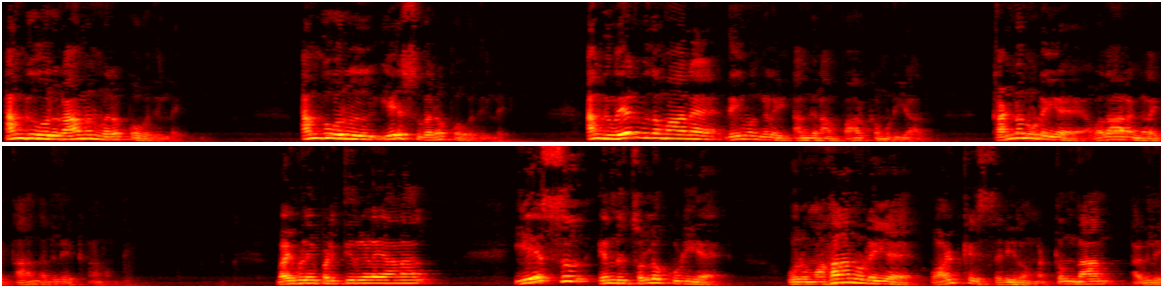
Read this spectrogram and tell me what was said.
அங்கு ஒரு ராமன் வரப்போவதில்லை. அங்கு ஒரு இயேசு வரப்போவதில்லை. அங்கு வேறு விதமான தெய்வங்களை அங்கு நாம் பார்க்க முடியாது. கண்ணனுடைய அவதாரங்களைத்தான் அதிலே காண முடியும். பைபிளை படித்தீர்களேயானால் இயேசு என்று சொல்லக்கூடிய ஒரு மகானுடைய வாழ்க்கை சரீரம் மட்டும்தான் அதிலே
